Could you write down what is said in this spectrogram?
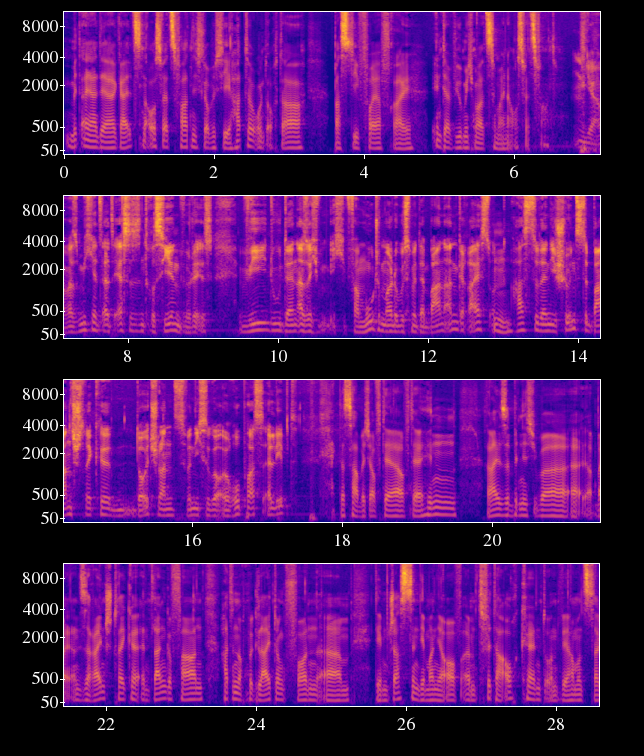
mit einer der geilsten Auswärtsfahrten, die ich glaube ich je hatte und auch da Basti feuerfrei, interview mich mal zu meiner Auswärtsfahrt. Ja, was mich jetzt als erstes interessieren würde, ist, wie du denn, also ich, ich vermute mal, du bist mit der Bahn angereist und mhm. hast du denn die schönste Bahnstrecke Deutschlands, wenn nicht sogar Europas erlebt? Das habe ich auf der, auf der Hinreise bin ich über äh, an dieser Rheinstrecke entlang gefahren, hatte noch Begleitung von ähm, dem Justin, den man ja auf ähm, Twitter auch kennt und wir haben uns da,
